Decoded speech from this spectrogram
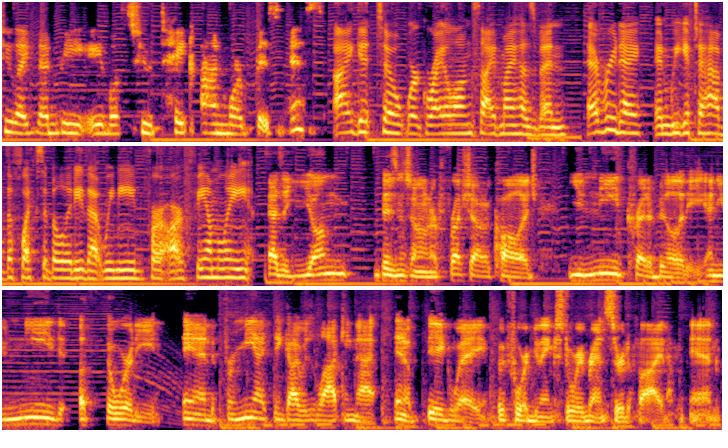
to like then being able to take on more business. I get to work right alongside my husband every day, and we get to have the flexibility that we need for our family. As a young business owner, fresh out of college, you need credibility and you need authority and for me, I think I was lacking that in a big way before getting StoryBrand certified. And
